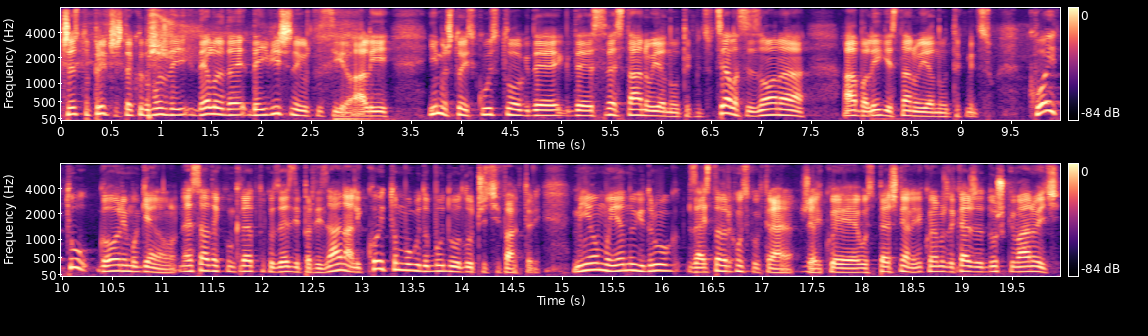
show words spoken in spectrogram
često pričaš, tako da možda i deluje da, da i više nego što si igrao, ali imaš to iskustvo gde, gde sve stane u jednu utakmicu. Cela sezona, ABA lige stanu u jednu utakmicu. Koji tu, govorimo generalno, ne sada konkretno kod Zvezdi Partizana, ali koji to mogu da budu odlučići faktori? Mi imamo jednog i drugog zaista vrhunskog trenera. Željko je uspešniji, ali niko ne može da kaže da Duško Ivanović,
